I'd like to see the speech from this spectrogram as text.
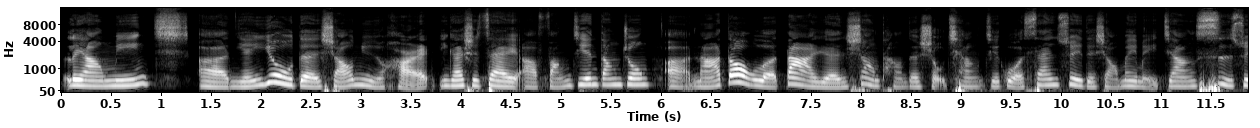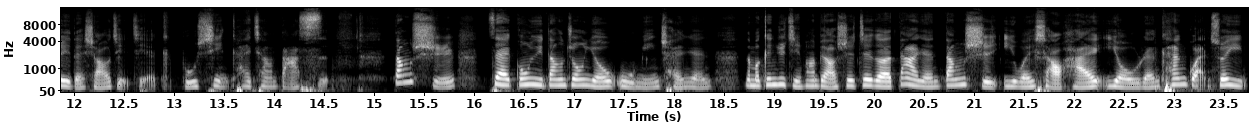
两名呃年幼的小女孩，应该是在啊、房间当中啊、拿到了大人上膛的手枪，结果三岁的小妹妹将四岁的小姐姐不幸开枪打死。当时在公寓当中有五名成人，那么根据警方表示，这个大人当时以为小孩有人看管，所以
